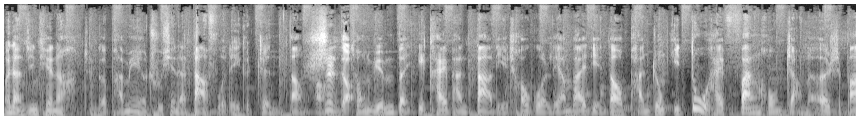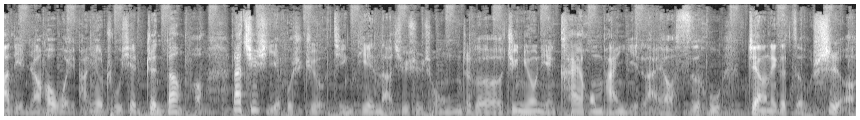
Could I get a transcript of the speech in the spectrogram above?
我想今天呢，整个盘面又出现了大幅的一个震荡。是的，从原本一开盘大跌超过两百点，到盘中一度还翻红涨了二十八点，然后尾盘又出现震荡。哦，那其实也不是只有今天呐，其实从这个金牛年开红盘以来哦，似乎这样的一个走势哦，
